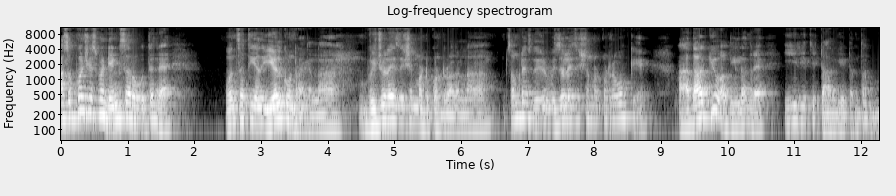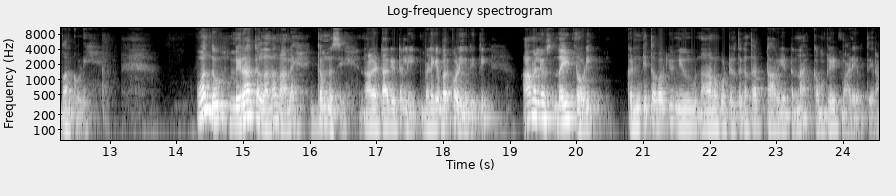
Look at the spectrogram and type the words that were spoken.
ಆ ಸಬ್ಕಾನ್ಷಿಯಸ್ ಮೈಂಡ್ ಹೆಂಗೆ ಸರ್ ಹೋಗುತ್ತೆ ಅಂದರೆ ಒಂದು ಸತಿ ಅದು ಹೇಳ್ಕೊಂಡ್ರಾಗಲ್ಲ ವಿಜುವಲೈಸೇಷನ್ ಮಾಡಿಕೊಂಡ್ರೂ ಆಗಲ್ಲ. ಸಮ್ಟೈಮ್ಸ್ ವಿಜುವಲೈಸೇಷನ್ ಮಾಡಿಕೊಂಡ್ರೆ ಓಕೆ ಆದಾಗ್ಯೂ ಆಗಲಿಲ್ಲ ಅಂದರೆ ಈ ರೀತಿ ಟಾರ್ಗೆಟ್ ಅಂತ ಬರ್ಕೊಡಿ. ಒಂದು ಮಿರಾಕಲನ್ನು ನಾಳೆ ಗಮನಿಸಿ. ನಾಳೆ ಟಾರ್ಗೆಟಲ್ಲಿ ಬೆಳಗ್ಗೆ ಬರ್ಕೊಳ್ಳಿ ಈ ರೀತಿ. ಆಮೇಲೆ ನೀವು ನೈಟ್ ನೋಡಿ ಖಂಡಿತವಾಗಿಯೂ ನೀವು ನಾನು ಕೊಟ್ಟಿರ್ತಕ್ಕಂಥ ಟಾರ್ಗೆಟನ್ನು ಕಂಪ್ಲೀಟ್ ಮಾಡಿರ್ತೀರಾ?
